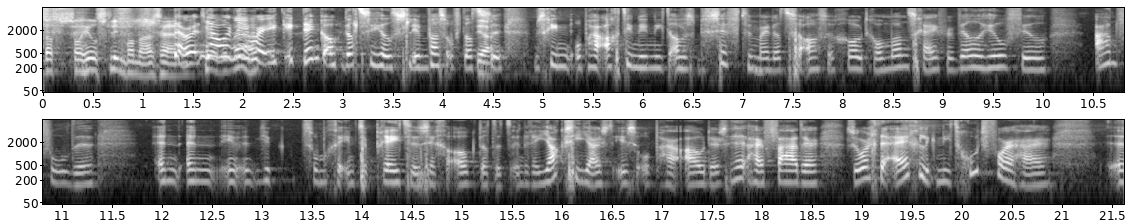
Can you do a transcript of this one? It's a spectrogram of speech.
dat zou heel slim van haar zijn. Nou, nou, nee, maar ik, ik denk ook dat ze heel slim was. Of dat Ja. ze misschien op haar achttiende niet alles besefte. Maar dat ze als een groot romanschrijver wel heel veel aanvoelde. En, en je, sommige interpreten zeggen ook dat het een reactie juist is op haar ouders. Haar vader zorgde eigenlijk niet goed voor haar. Eh,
